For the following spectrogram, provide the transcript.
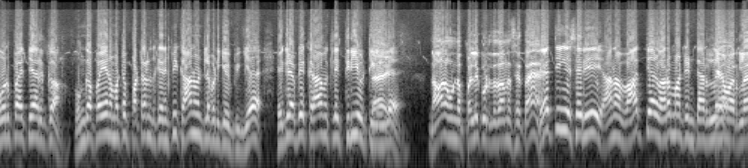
பொறுப்பாத்தியா இருக்கோம். உங்க பையனை மட்டும் பட்டணத்துக்கு அனுப்பி கான்வென்ட்ல படிக்க வைப்பீங்க. எங்களை அப்படியே கிராமத்திலே திரிய விட்டீங்கல்ல? நானும் உன்னை பள்ளிக்கூடத்துல தானே சேர்த்தேன். சேர்த்தீங்க சரி. ஆனா வாத்தியார் வர மாட்டேன்ட்டார்ல ஏன் வரல?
